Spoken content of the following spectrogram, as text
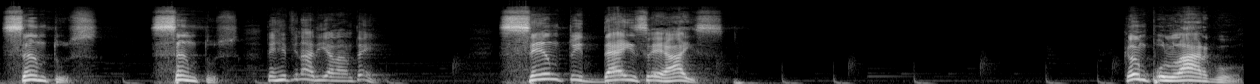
Santos, Santos. Tem refinaria lá, não tem? 110 reais. Campo Largo,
